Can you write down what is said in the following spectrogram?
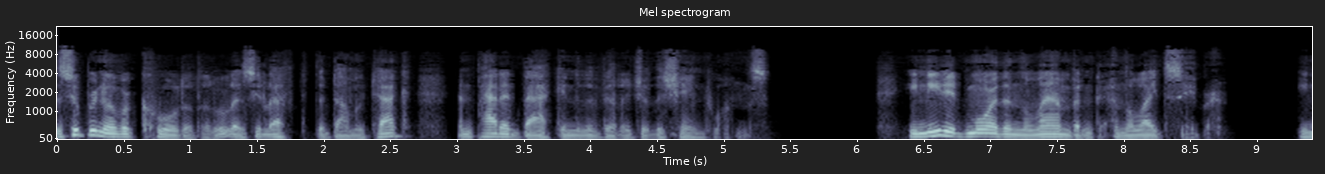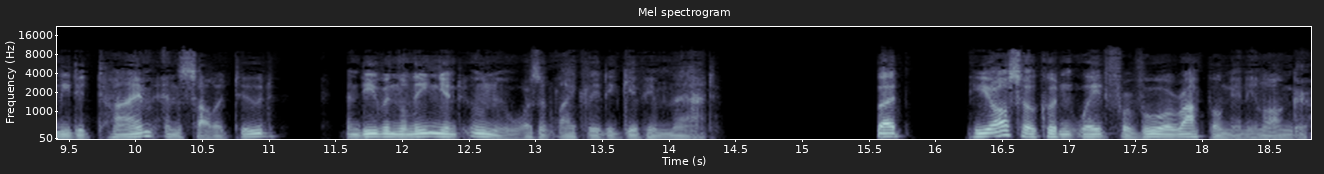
the supernova cooled a little as he left the Damutek and padded back into the village of the Shamed Ones. He needed more than the lambent and the lightsaber. He needed time and solitude, and even the lenient Unu wasn't likely to give him that. But he also couldn't wait for Vua Rapung any longer.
